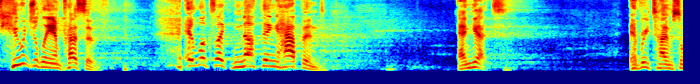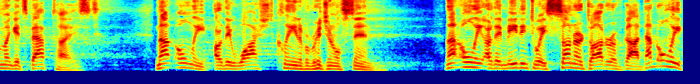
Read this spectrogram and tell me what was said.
hugely impressive. It looks like nothing happened. And yet, every time someone gets baptized, not only are they washed clean of original sin, not only are they made into a son or daughter of God, not only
